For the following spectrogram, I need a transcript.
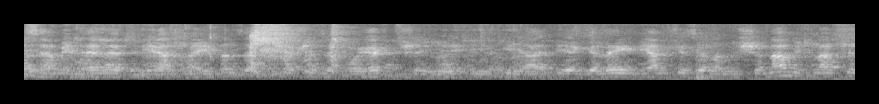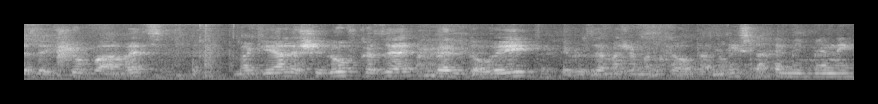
זה המנהלת תהיה אחראית על זה, אני חושב שזה פרויקט שיגלה עניין כזה לראשונה, בכלל שזה יישוב בארץ מגיע לשילוב כזה בין דורי, וזה מה שמנחה אותנו. יש לכם ממני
